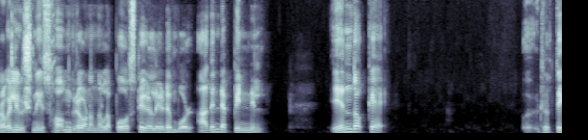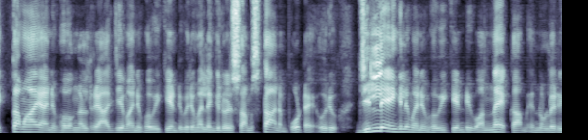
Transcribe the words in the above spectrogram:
റവല്യൂഷൻ ഈസ് ഹോം ഗ്രൗണ്ട് എന്നുള്ള പോസ്റ്റുകൾ ഇടുമ്പോൾ അതിന്റെ പിന്നിൽ എന്തൊക്കെ ഒരു തിക്തമായ അനുഭവങ്ങൾ രാജ്യം അനുഭവിക്കേണ്ടി വരും? അല്ലെങ്കിൽ ഒരു സംസ്ഥാനം പോട്ടെ ഒരു ജില്ലയെങ്കിലും അനുഭവിക്കേണ്ടി വന്നേക്കാം എന്നുള്ളൊരു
